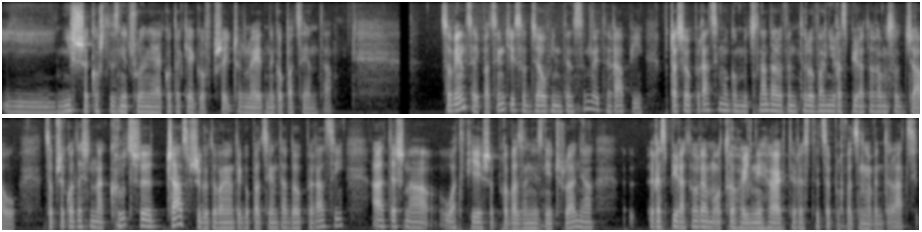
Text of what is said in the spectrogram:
i niższe koszty znieczulenia jako takiego w przeliczeniu na jednego pacjenta. Co więcej, pacjenci z oddziałów intensywnej terapii w czasie operacji mogą być nadal wentylowani respiratorem z oddziału, co przekłada się na krótszy czas przygotowania tego pacjenta do operacji, ale też na łatwiejsze prowadzenie znieczulenia respiratorem o trochę innej charakterystyce prowadzenia wentylacji.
